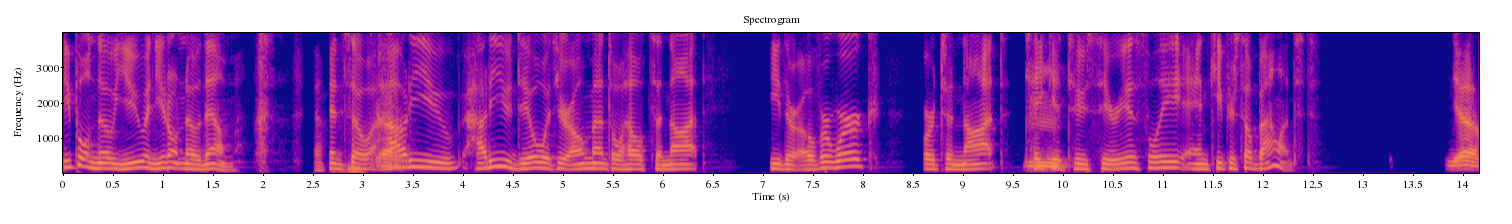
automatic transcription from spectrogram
people know you and you don't know them. Yeah. and so yeah. how do you how do you deal with your own mental health to not either overwork or to not take mm. it too seriously and keep yourself balanced. Yeah.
